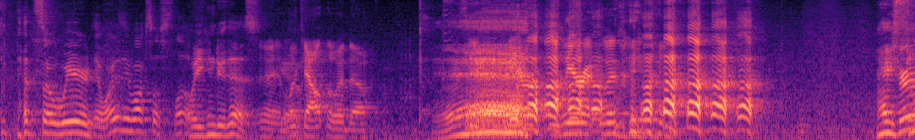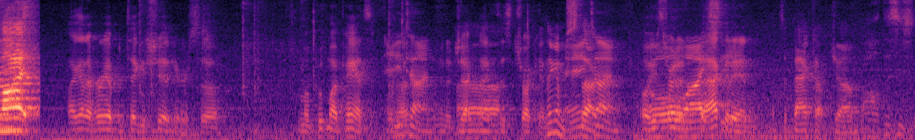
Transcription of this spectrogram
that's so weird. Yeah, why does he walk so slow? Well, you can do this. Yeah, Look out the window. Yeah. Leer it with me. Hey, True. slut! I gotta hurry up and take a shit here, so I'm gonna poop my pants. I'm Anytime. I'm gonna jackknife Uh, this truck in. I think I'm stuck. Anytime. oh, he's trying to I back see. it in. That's a backup job. Oh, this is.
